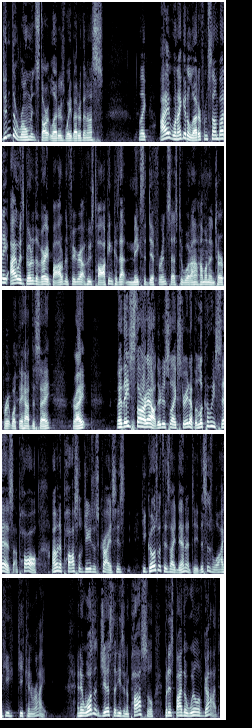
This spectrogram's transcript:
didn't the romans start letters way better than us? Like i when i get a letter from somebody i always go to the very bottom and figure out who's talking because that makes a difference as to what I, how i'm going to interpret what they have to say right like they start out, they're just like straight up. But look how he says, uh, Paul, I'm an apostle of Jesus Christ. His, he goes with his identity. This is why he, he can write. And it wasn't just that he's an apostle, but it's by the will of God.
